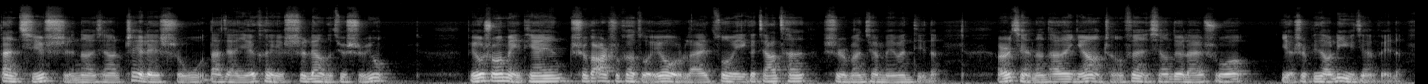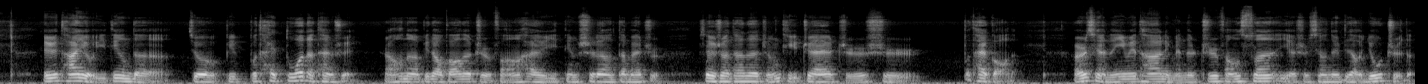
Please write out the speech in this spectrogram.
但其实呢，像这类食物，大家也可以适量的去食用。比如说每天吃个二十克左右来作为一个加餐，是完全没问题的。而且呢，它的营养成分相对来说也是比较利于减肥的。因为它有一定的就比不太多的碳水，然后呢比较高的脂肪，还有一定适量的蛋白质，所以说它的整体 GI 值是不太高的。而且呢，因为它里面的脂肪酸也是相对比较优质的，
